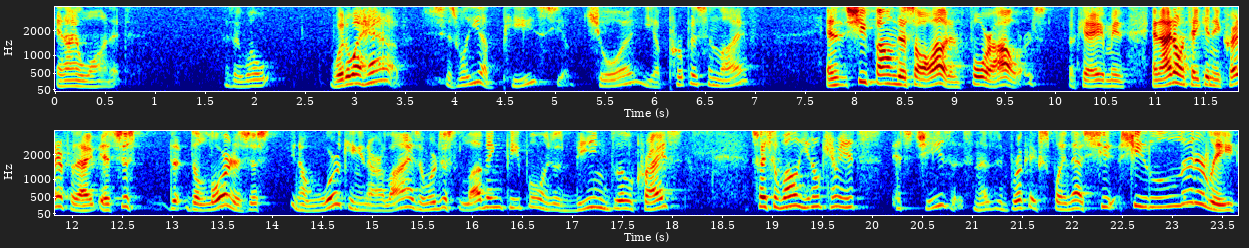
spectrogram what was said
and I want it. I said, Well, what do I have? She says, Well, you have peace, you have joy, you have purpose in life. And she found this all out in four hours. Okay, I mean, and I don't take any credit for that. It's just the, the Lord is just, you know, working in our lives, and we're just loving people and just being little Christ. So I said, well, you know, Carrie, it's, it's Jesus. And Brooke explained that, she, she literally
